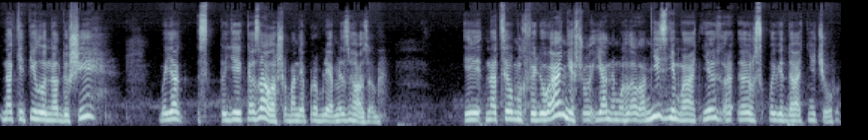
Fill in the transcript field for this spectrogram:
Накипіло на душі, бо я тоді казала, що в мене проблеми з газом. І на цьому хвилюванні, що я не могла вам ні знімати, ні е, розповідати, нічого.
